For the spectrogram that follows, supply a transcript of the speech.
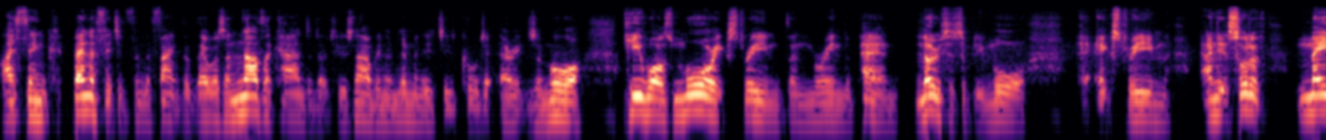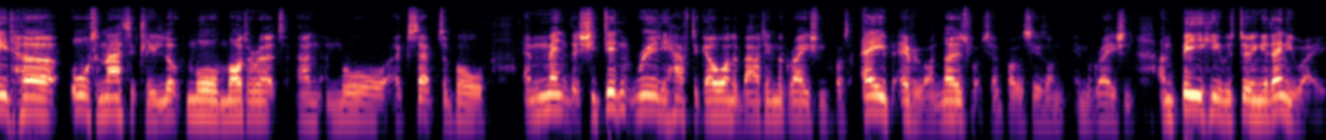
I think, benefited from the fact that there was another candidate who's now been eliminated called Eric Zemmour. He was more extreme than Marine Le Pen, noticeably more eh, extreme. And it sort of made her automatically look more moderate and more acceptable and meant that she didn't really have to go on about immigration because A, everyone knows what her policy is on immigration, and B, he was doing it anyway.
